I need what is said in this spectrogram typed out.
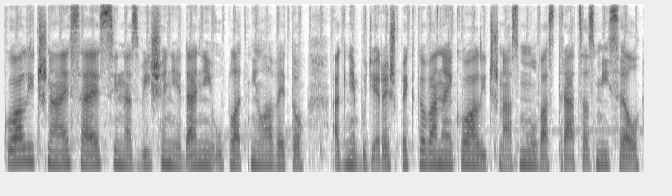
Koaličná SAS si na zvýšenie daní uplatnila veto. Ak nebude rešpektované, koaličná zmluva stráca zmysel.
